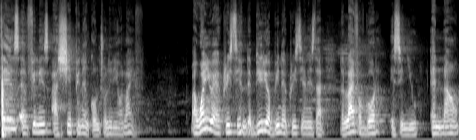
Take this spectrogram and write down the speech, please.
things and feelings are shaping and controlling your life. But when you are a Christian, the beauty of being a Christian is that the life of God is in you. And now,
